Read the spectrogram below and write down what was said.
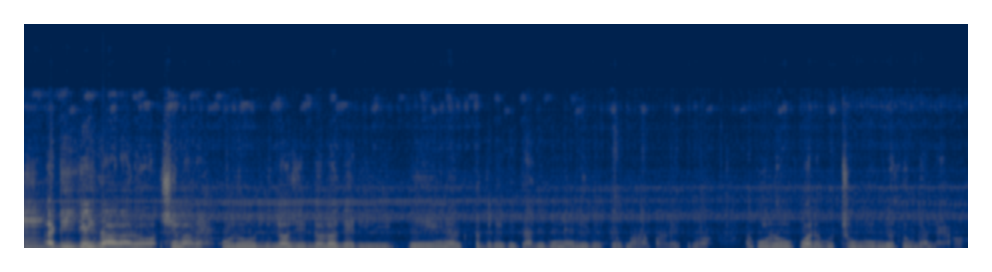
อืมအဲ့ဒီကိစ္စကတော့ရှင်းပါတယ်ဘိုလိုလောစီလောလောဆယ်ဒီဒီနဲ့ပတ်သက်တဲ့ကိစ္စလေးနည်းနည်းလေးပဲပြောမှာပါတယ်ဆိုတော့အကုန်လုံးကိုယ့်အနေကိုခြုံငုံပြီးတော့သုံးသပ်နိုင်အောင်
